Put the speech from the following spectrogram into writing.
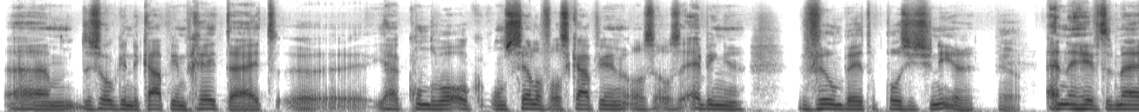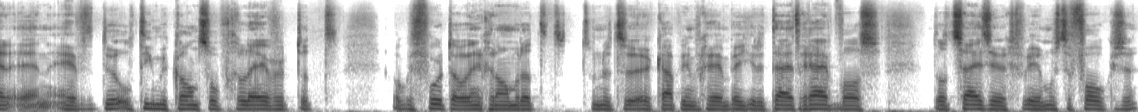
Ehm, dus ook in de KPMG-tijd eh, ja, konden we ook onszelf als KPM, als, als Ebbingen, veel beter positioneren. Ja. En heeft het mij en heeft het de ultieme kans opgeleverd dat ook het voortouw ingenomen dat toen het eh, KPMG een beetje de tijd rijp was, dat zij zich weer moesten focussen,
